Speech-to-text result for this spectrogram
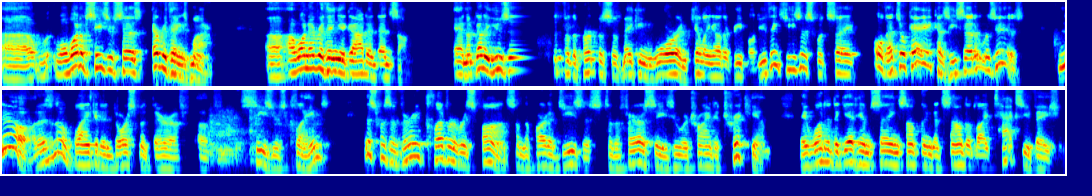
Uh, well, what if Caesar says, everything's mine? Uh, I want everything you got and then some. And I'm going to use it for the purpose of making war and killing other people. Do you think Jesus would say, oh, that's okay because he said it was his? No, there's no blanket endorsement there of, of Caesar's claims. This was a very clever response on the part of Jesus to the Pharisees who were trying to trick him. They wanted to get him saying something that sounded like tax evasion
